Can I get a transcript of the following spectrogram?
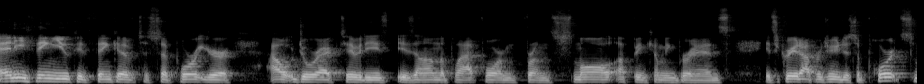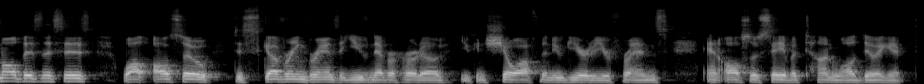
Anything you could think of to support your outdoor activities is on the platform from small up and coming brands. It's a great opportunity to support small businesses while also discovering brands that you've never heard of. You can show off the new gear to your friends and also save a ton while doing it.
